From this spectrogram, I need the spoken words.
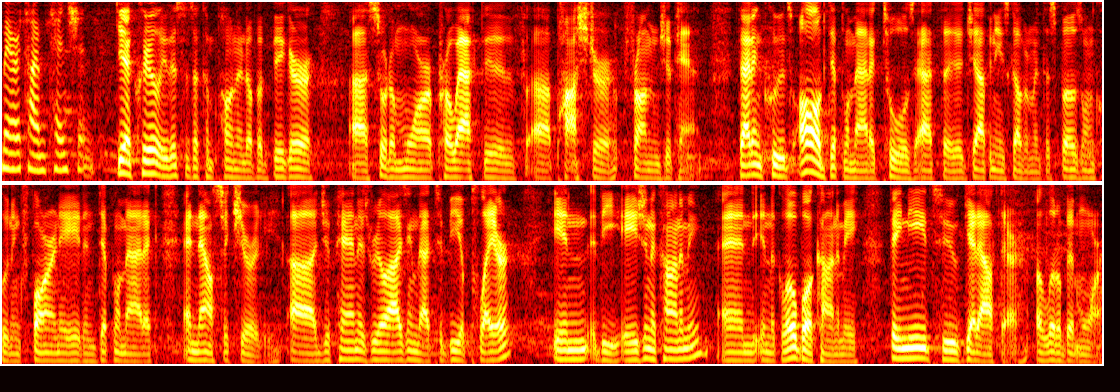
maritime tensions? Yeah, clearly this is a component of a bigger uh, sort of more proactive uh, posture from Japan. That includes all diplomatic tools at the Japanese government disposal, including foreign aid and diplomatic, and now security. Uh, Japan is realizing that to be a player in the Asian economy and in the global economy, they need to get out there a little bit more.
